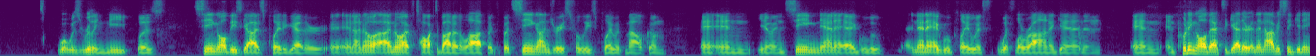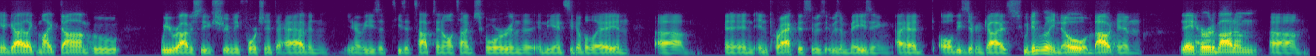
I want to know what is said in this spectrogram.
what was really neat was seeing all these guys play together. And, I know, I know I've talked about it a lot, but, but seeing Andres Feliz play with Malcolm and, and, you know, and seeing Nnanna Egwu, Nnanna Egwu play with, with Leron again and, and, and putting all that together. And then obviously getting a guy like Mike Daum, who we were obviously extremely fortunate to have. And, you know, he's a, he's a top 10 all time scorer in the, in the NCAA. And, um, and in practice, it was it was amazing. I had all these different guys who didn't really know about him. They heard about him, um,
